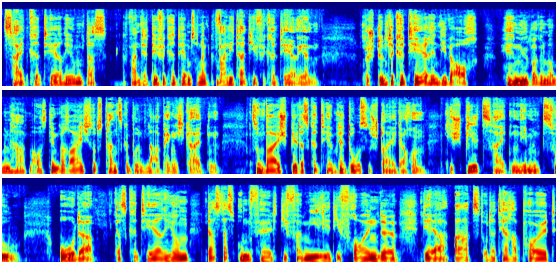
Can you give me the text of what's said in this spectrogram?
Zeitkriterium, das quantitative Kriterium, sondern qualitative Kriterien. Bestimmte Kriterien, die wir auch hinübergenommen haben aus dem Bereich substanzgebundene Abhängigkeiten. Zum Beispiel das Kriterium der Dosissteigerung. Die Spielzeiten nehmen zu. Oder das Kriterium, dass das Umfeld, die Familie, die Freunde, der Arzt oder Therapeut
